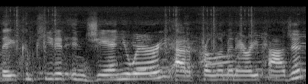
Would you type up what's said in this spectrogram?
They competed in January at a preliminary pageant,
